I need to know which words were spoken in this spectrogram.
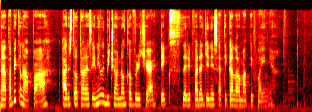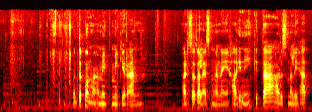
Nah, tapi kenapa Aristoteles ini lebih condong ke virtue ethics daripada jenis etika normatif lainnya? Untuk memahami pemikiran Aristoteles mengenai hal ini, kita harus melihat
